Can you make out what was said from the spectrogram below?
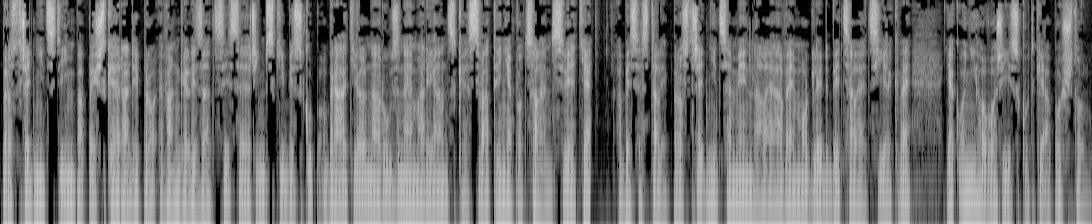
Prostřednictvím Papežské rady pro evangelizaci se římský biskup obrátil na různé mariánské svatyně po celém světě, aby se stali prostřednicemi naléhavé modlitby celé církve, jak o ní hovoří skutky apoštolů.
